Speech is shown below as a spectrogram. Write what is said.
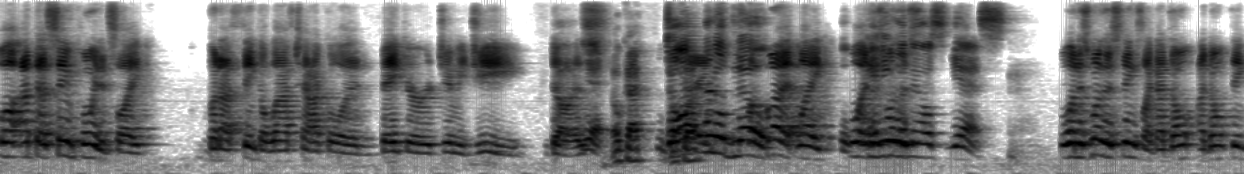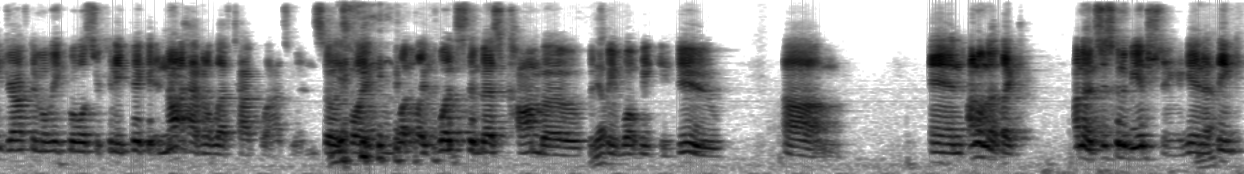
Well, at that same point, it's like, but I think a left tackle and Baker Jimmy G does. Yeah. Okay. okay. Darnold, no. But like, well, and it's one Anyone of those, else, yes. well, and it's one of those things. Like, I don't, I don't think drafting Malik Willis or Kenny Pickett and not having a left tackle adds wins. So it's like, what, like, what's the best combo Yep. between what we can do? Um, and I don't know, like, I don't know it's just going to be interesting. Again, Yeah. I think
